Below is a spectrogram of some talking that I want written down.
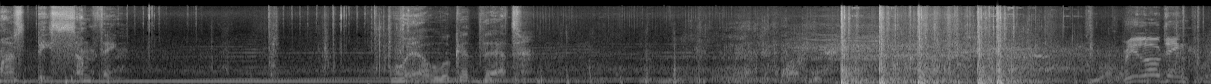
Must be something. Well, look at that. Reloading!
